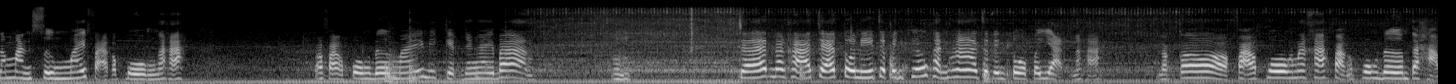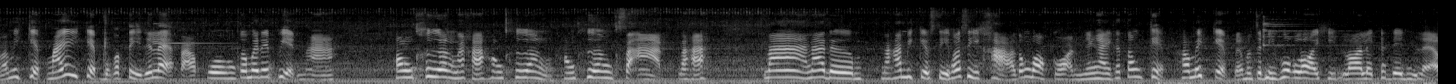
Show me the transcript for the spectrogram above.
น้ำมันซึมไหมฝากระโปรงนะคะาฝากระโปรงเดิมไหมมีเก็บยังไงบ้างแจ๊สนะคะ แจ๊สตัวนี้จะเป็นเครื่องพันห้าจะเป็นตัวประหยัดนะคะ แล้วก็ฝากระโปรงนะคะ ฝากระโปรงเดิมแต่ถามว่ามีเก็บไหมเก็บปกตินี่แหละ ฝากระโปรงก็ไม่ได้เปลี่ยนมา ห้องเครื่องนะคะ ห้องเครื่องห้องเครื่องสะอาดนะคะ หน้าหน้าเดิมนะคะ มีเก็บสีเพราะสีขาวต้องบอกก่อนยังไงก็ต้องเก็บถ้าไม่เก็บแล้วมันจะมีพวกรอยขีดรอยอะไรกระเด็นอยู่แล้ว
